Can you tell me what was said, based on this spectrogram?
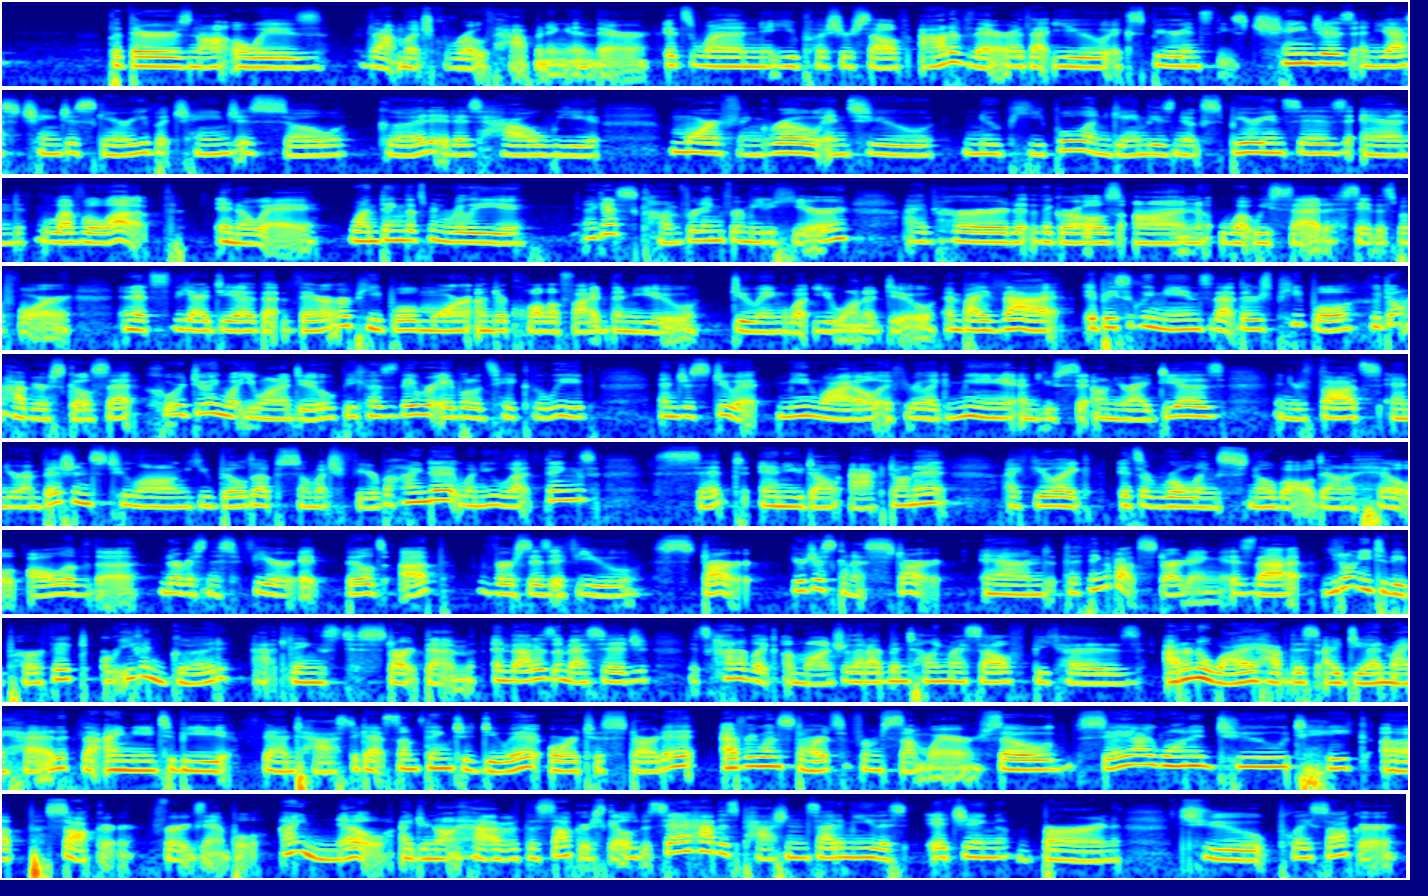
but there's not always that much growth happening in there. It's when you push yourself out of there that you experience these changes. And yes, change is scary, but change is so good. It is how we morph and grow into new people and gain these new experiences and level up in a way. One thing that's been really I guess, comforting for me to hear. I've heard the girls on What We Said say this before, and it's the idea that there are people more underqualified than you doing what you want to do. And by that, it basically means that there's people who don't have your skill set who are doing what you want to do because they were able to take the leap and just do it. Meanwhile, if you're like me and you sit on your ideas and your thoughts and your ambitions too long, you build up so much fear behind it when you let things sit and you don't act on it, I feel like it's a rolling snowball down a hill. All of the nervousness, fear, it builds up versus if you start, you're just going to start. And the thing about starting is that you don't need to be perfect or even good at things to start them. And that is a message. It's kind of like a mantra that I've been telling myself because I don't know why I have this idea in my head that I need to be fantastic at something to do it or to start it, everyone starts from somewhere. So, say I wanted to take up soccer, for example. I know I do not have the soccer skills, but say I have this passion inside of me, this itching burn to play soccer.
